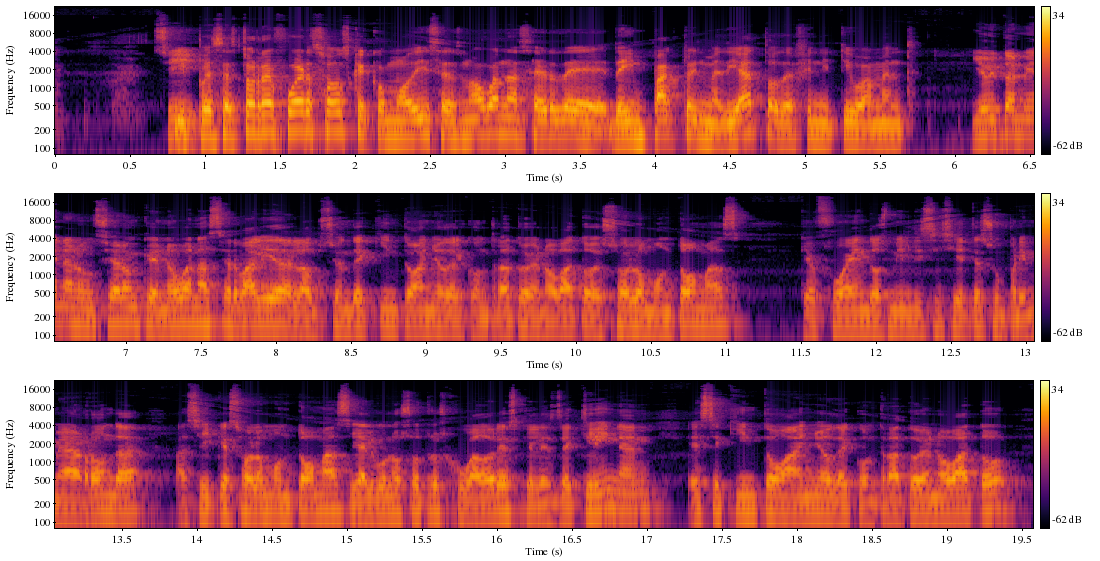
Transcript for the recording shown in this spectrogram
y pues estos refuerzos que como dices, no van a ser de, de, impacto inmediato definitivamente. Y hoy también anunciaron que no van a ser válida la opción de quinto año del contrato de novato de Solomon Thomas, que fue en 2017 su primera ronda. Así que Solomon Thomas y algunos otros jugadores que les declinan ese quinto año de contrato de novato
